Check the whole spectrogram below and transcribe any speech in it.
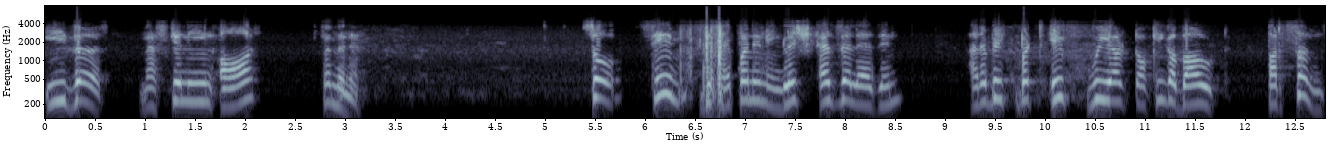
either masculine or feminine. So same this happen in English as well as in Arabic. But if we are talking about persons,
